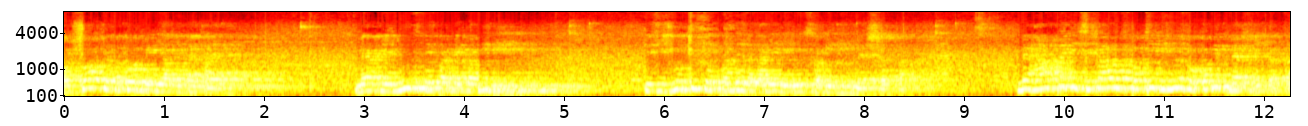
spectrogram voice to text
और शौक के बतौर मीडिया में मैं आया मैं अपने न्यूज़पेपर में कभी भी किसी युवती के फंदे लगाने की न्यूज़ कभी नहीं फ्लैश करता। मैं हादसे की शिकार उस बच्ची की न्यूज़ को कभी फ्लैश नहीं करता।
